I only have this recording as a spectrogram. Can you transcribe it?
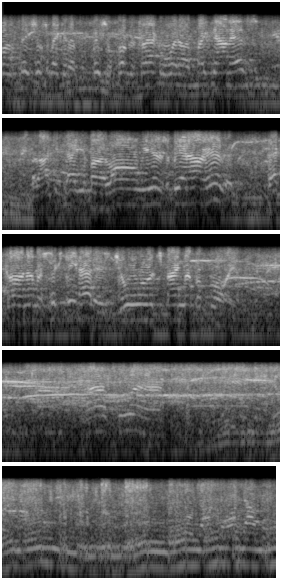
I'll on officials to make an official public track of what our breakdown is. But I can tell you by long years of being out here that that car number 16, that is George Spangler from Florida. That's the winner. Josh, watch out for him,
